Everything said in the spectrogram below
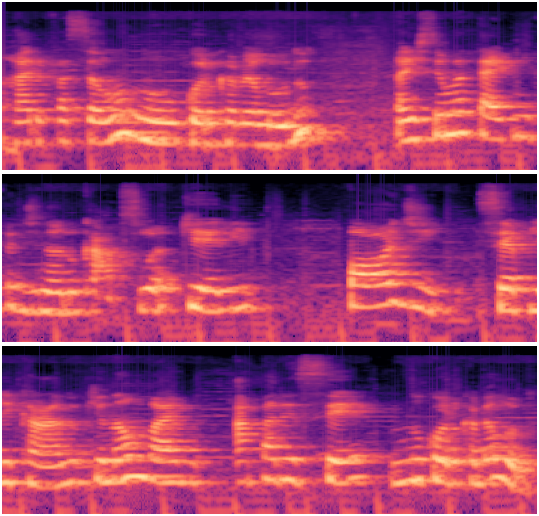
rarefação no couro cabeludo. A gente tem uma técnica de nanocápsula que ele pode ser aplicado que não vai aparecer no couro cabeludo.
